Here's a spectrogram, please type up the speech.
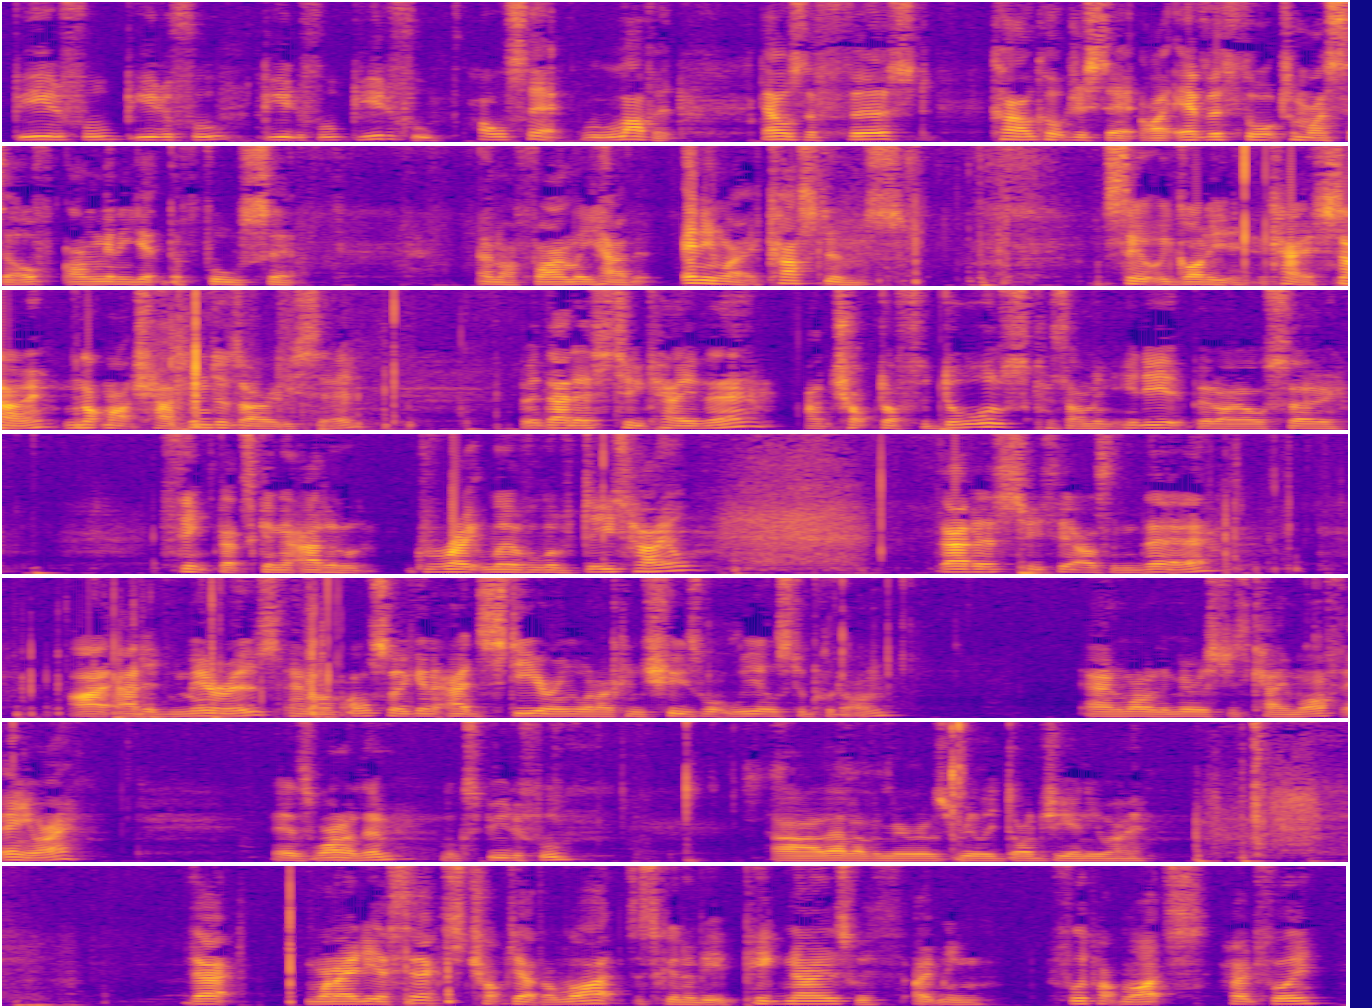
Beautiful, beautiful, beautiful, beautiful. Whole set. Love it. That was the first car culture set I ever thought to myself, I'm going to get the full set. And I finally have it. Anyway, customs. Let's see what we got here. Okay, so, not much happened, as I already said. But that S2K there, I chopped off the doors, because I'm an idiot, but I also think that's going to add a great level of detail that S2000 there, I added mirrors, and I'm also going to add steering when I can choose what wheels to put on. And one of the mirrors just came off. Anyway, there's one of them. Looks beautiful. Uh, that other mirror is really dodgy anyway. That 180SX chopped out the lights. It's going to be a pig nose with opening flip-up lights, hopefully.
